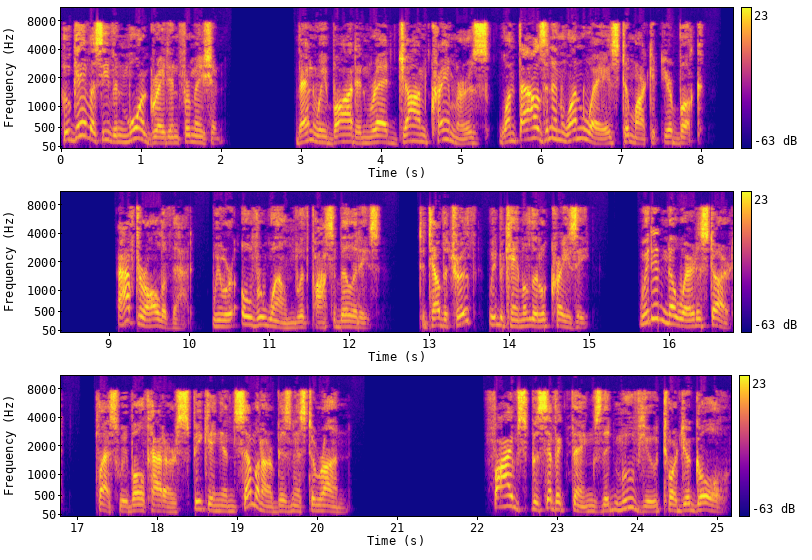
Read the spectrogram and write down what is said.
who gave us even more great information. Then we bought and read John Kremer's 1001 Ways to Market Your Book. After all of that, we were overwhelmed with possibilities. To tell the truth, we became a little crazy. We didn't know where to start. Plus, we both had our speaking and seminar business to run. Five specific things that move you toward your goal.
